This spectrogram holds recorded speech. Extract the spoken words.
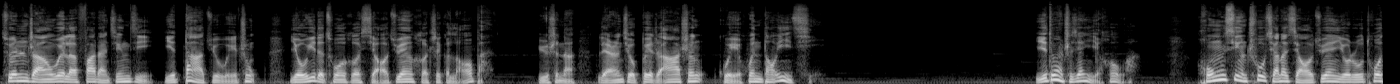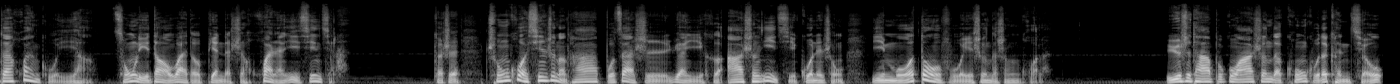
村长为了发展经济，以大局为重，有意的撮合小娟和这个老板。于是呢，两人就背着阿生鬼混到一起。一段时间以后啊，红杏出墙的小娟犹如脱胎换骨一样，从里到外都变得是焕然一新起来。可是重获新生的他，不再是愿意和阿生一起过那种以磨豆腐为生的生活了。于是他不顾阿生的苦苦的恳求，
